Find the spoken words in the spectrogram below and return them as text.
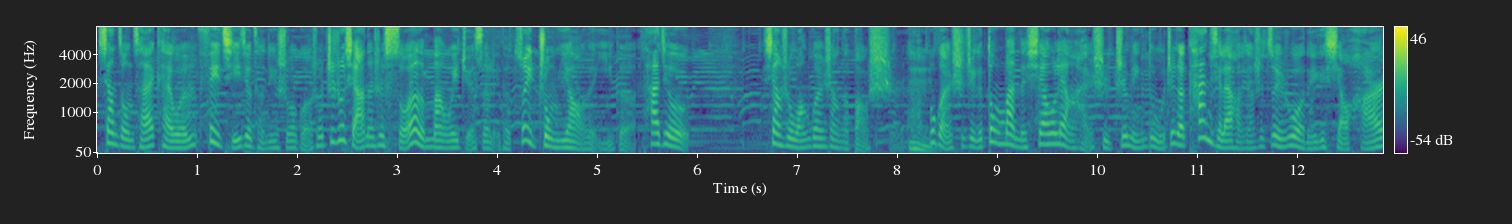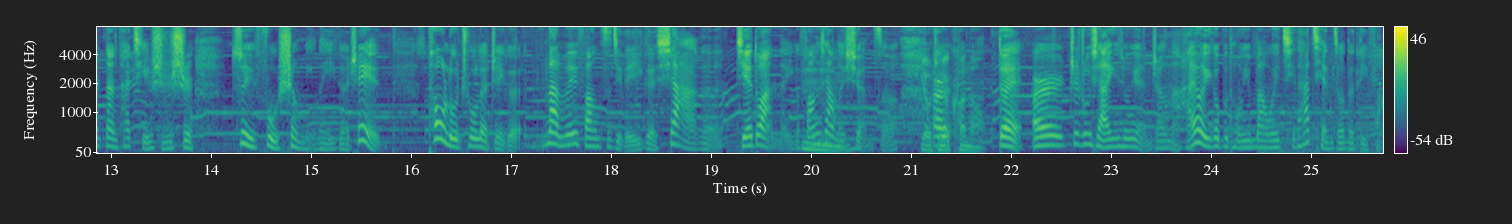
像总裁凯文·费奇就曾经说过，说蜘蛛侠呢是所有的漫威角色里头最重要的一个，他就。像是王冠上的宝石啊，嗯不管是这个动漫的销量还是知名度，这个看起来好像是最弱的一个小孩儿，但他其实是最负盛名的一个。这也透露出了这个漫威方自己的一个下个阶段的一个方向的嗯选择。有这个可能。对，而蜘蛛侠英雄远征呢，还有一个不同于漫威其他前作的地方。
